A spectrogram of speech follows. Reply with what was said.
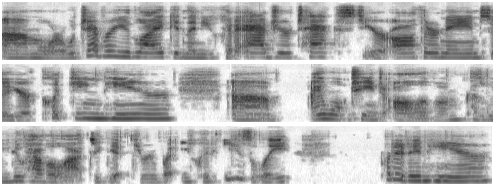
um, or whichever you'd like. And then you could add your text, your author name. So you're clicking here. Um, I won't change all of them because we do have a lot to get through, but you could easily put it in here.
